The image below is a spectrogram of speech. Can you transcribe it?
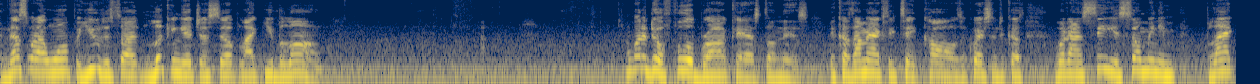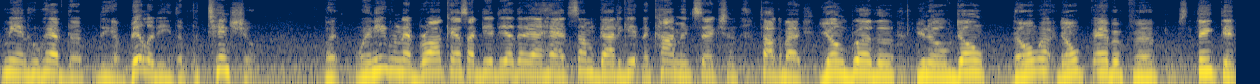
And that's what I want for you to start looking at yourself like you belong. I'm going to do a full broadcast on this because I'm actually take calls and questions because what I see is so many black men who have the, the ability, the potential. But when even that broadcast I did the other day, I had some guy to get in the comment section talk about young brother, you know, don't don't don't ever think that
